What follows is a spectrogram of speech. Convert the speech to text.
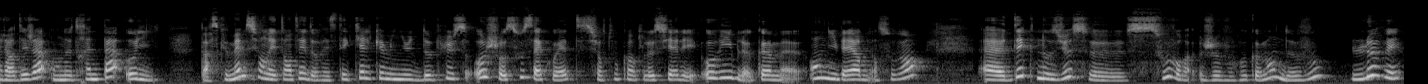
Alors déjà, on ne traîne pas au lit. Parce que même si on est tenté de rester quelques minutes de plus au chaud sous sa couette, surtout quand le ciel est horrible comme euh, en hiver bien souvent, euh, dès que nos yeux s'ouvrent, je vous recommande de vous lever.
